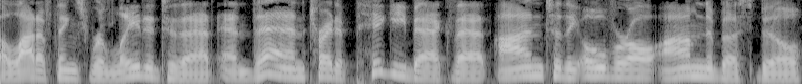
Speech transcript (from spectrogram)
a lot of things related to that, and then try to piggyback that onto the overall omnibus bill.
